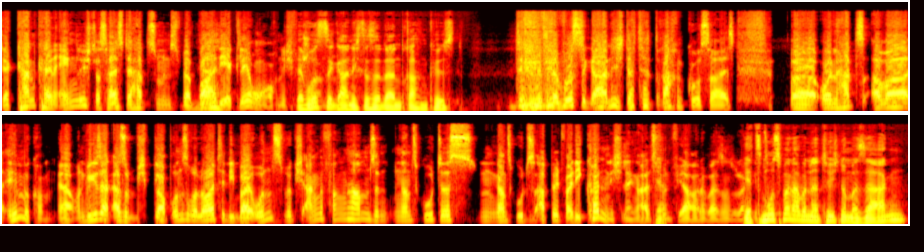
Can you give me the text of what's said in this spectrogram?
Der kann kein Englisch, das heißt, der hat zumindest verbal die Erklärung auch nicht verstanden. Der wusste gar nicht, dass er da einen Drachen küsst. Der, der, wusste gar nicht, dass der Drachenkurs heißt äh, und hat es aber hinbekommen. Ja, und wie gesagt, also ich glaube, unsere Leute, die bei uns wirklich angefangen haben, sind ein ganz gutes, ein ganz gutes Abbild, weil die können nicht länger als ja. fünf Jahre dabei sein. So jetzt muss man aber natürlich nochmal sagen,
